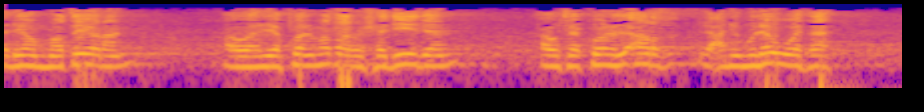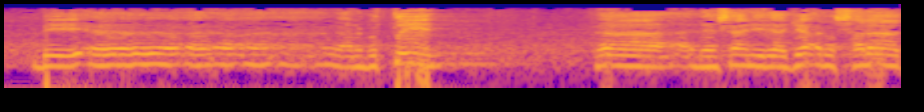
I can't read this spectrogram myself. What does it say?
اليوم مطيرا أو أن يكون المطر شديدا أو تكون الأرض يعني ملوثة يعني بالطين. فالإنسان إذا جاء للصلاة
